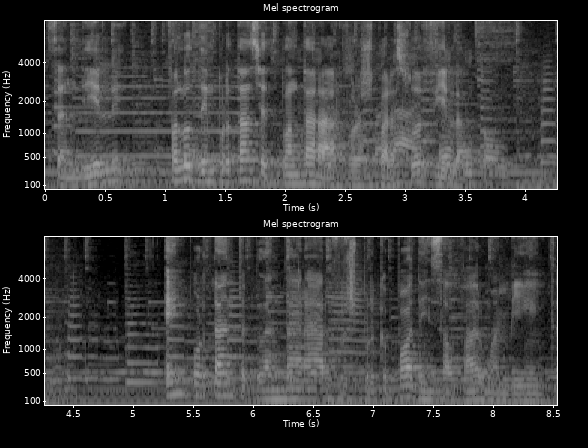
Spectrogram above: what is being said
Sandile falou da importância de plantar árvores para a sua vila. É importante plantar árvores porque podem salvar o ambiente.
